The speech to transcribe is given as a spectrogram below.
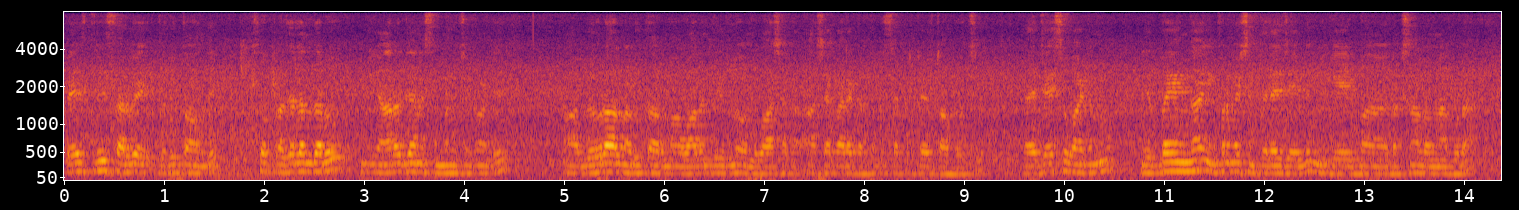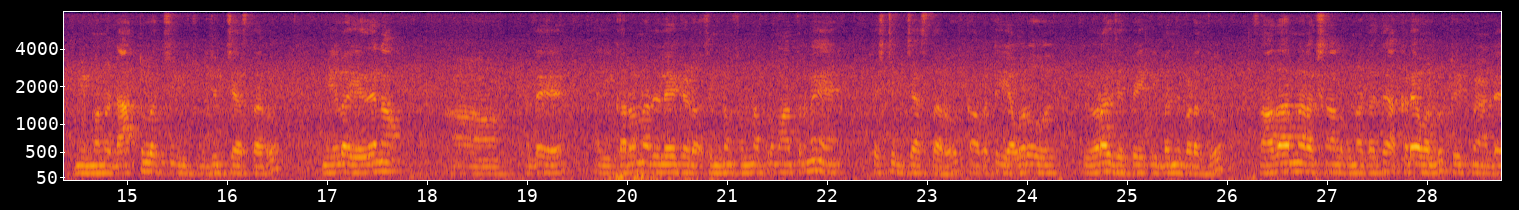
phase three survey జరుగుతూ ఉంది. సో ప్రజలందరూ మీ ఆరోగ్యానికి సంబంధించినటువంటి వివరాలను అడుగుతారు మా వాలంటీర్లు అండ్ ఆశా ఆశా కార్యకర్తలు సెక్రటరీ స్టాఫ్ వచ్చి. దయచేసి వాటిని నిర్భయంగా ఇన్ఫర్మేషన్ తెలియజేయండి. మీకు ఏ లక్షణాలు ఉన్నా కూడా మిమ్మల్ని డాక్టర్లు వచ్చి విజిట్ చేస్తారు. మీలో ఏదైనా అంటే ఈ కరోనా రిలేటెడ్ సిమ్టమ్స్ ఉన్నప్పుడు మాత్రమే టెస్టింగ్ చేస్తారు కాబట్టి ఎవరు వివరాలు చెప్పేకి ఇబ్బంది పడద్దు. సాధారణ లక్షణాలకు ఉన్నట్లయితే అక్కడే వాళ్ళు ట్రీట్మెంట్ అంటే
